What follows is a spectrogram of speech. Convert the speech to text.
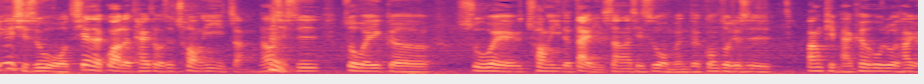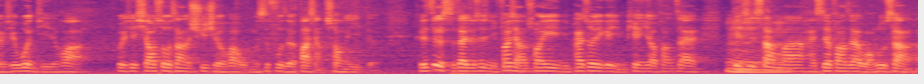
因为其实我现在挂的 title 是创意长，然后其实作为一个数位创意的代理商啊，其实我们的工作就是帮品牌客户，如果他有一些问题的话，或一些销售上的需求的话，我们是负责发想创意的。可是这个时代就是你发想创意，你拍出一个影片要放在电视上吗？还是要放在网络上？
